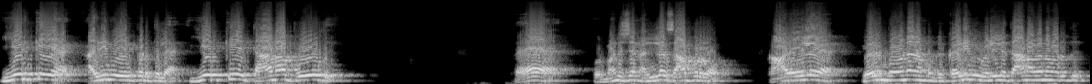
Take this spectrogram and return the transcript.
இயற்கைய அழிவு ஏற்படுத்தல. இயற்கையை தானா போகுது. ஒரு மனுஷன் நல்லா சாப்பிட்றோம். காலையில எழுந்தோடனே நமக்கு கழிவு வெளியில தானா தானே வருது.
